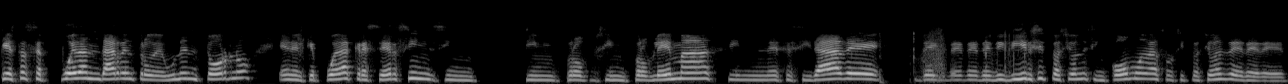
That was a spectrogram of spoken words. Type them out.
que éstas se puedan dar dentro de un entorno en el que pueda crecer sin, sin, sin, sin problemas, sin necesidad de, de, de, de, vivir situaciones incómodas o situaciones de,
